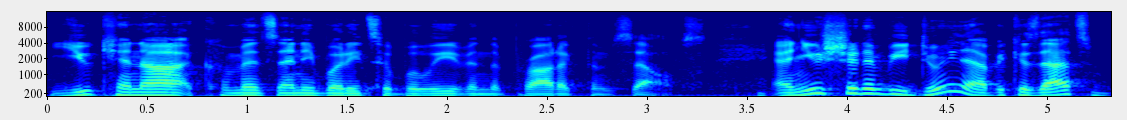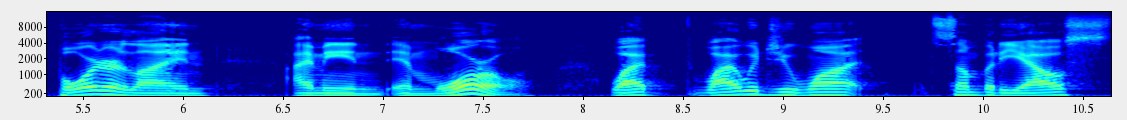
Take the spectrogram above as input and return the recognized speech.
you cannot convince anybody to believe in the product themselves. And you shouldn't be doing that because that's borderline, I mean, immoral. Why why would you want somebody else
